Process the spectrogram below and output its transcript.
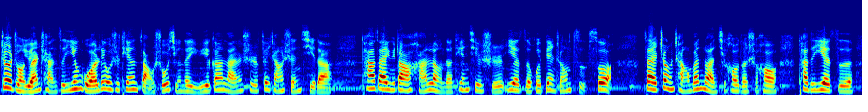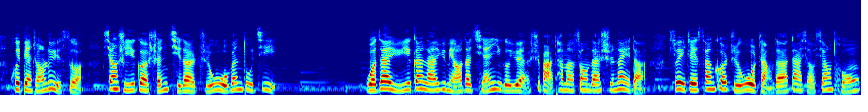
这种原产自英国六十天早熟型的羽衣甘蓝是非常神奇的。它在遇到寒冷的天气时，叶子会变成紫色；在正常温暖气候的时候，它的叶子会变成绿色，像是一个神奇的植物温度计。我在羽衣甘蓝育苗的前一个月是把它们放在室内的，所以这三棵植物长得大小相同。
